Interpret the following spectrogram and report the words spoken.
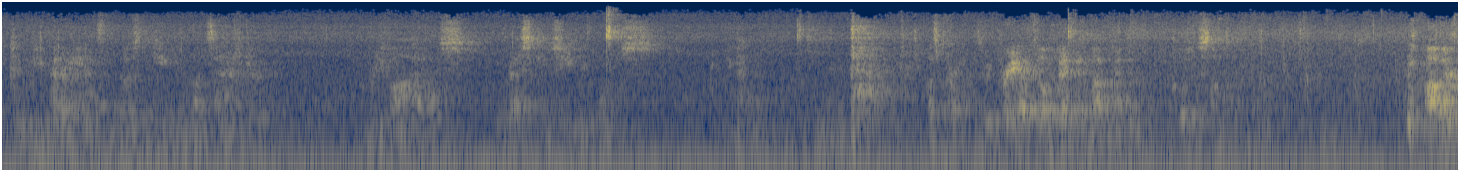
You couldn't be better hands than those the king who runs after, who revives, who rescues, he rewards. Amen? Let's pray. As we pray, I feel good to come up and close with something. Father,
